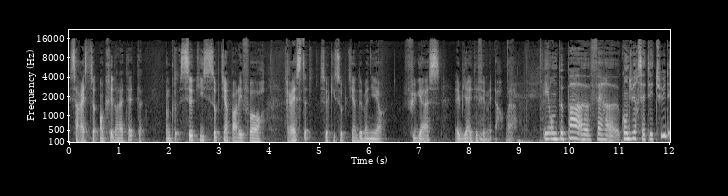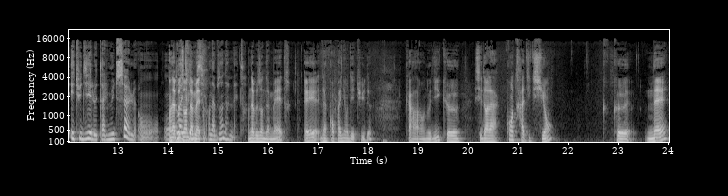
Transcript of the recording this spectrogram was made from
Ça reste ancré dans la tête. Donc, ce qui s'obtient par l'effort reste, ce qui s'obtient de manière fugace, eh bien, est éphémère. Voilà. Et on ne peut pas euh, faire euh, conduire cette étude, étudier le Talmud seul. On, on, a besoin d'un maître. On a besoin d'un maître. On a besoin d'un maître et d'un compagnon d'étude, car on nous dit que c'est dans la contradiction que naît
